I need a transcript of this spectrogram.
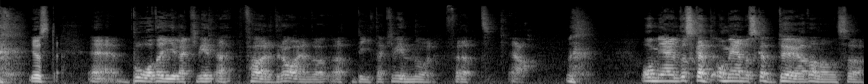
just det. eh, båda gillar kvinnor, föredrar ändå att bita kvinnor. För att, ja. om, jag ändå ska, om jag ändå ska döda någon så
